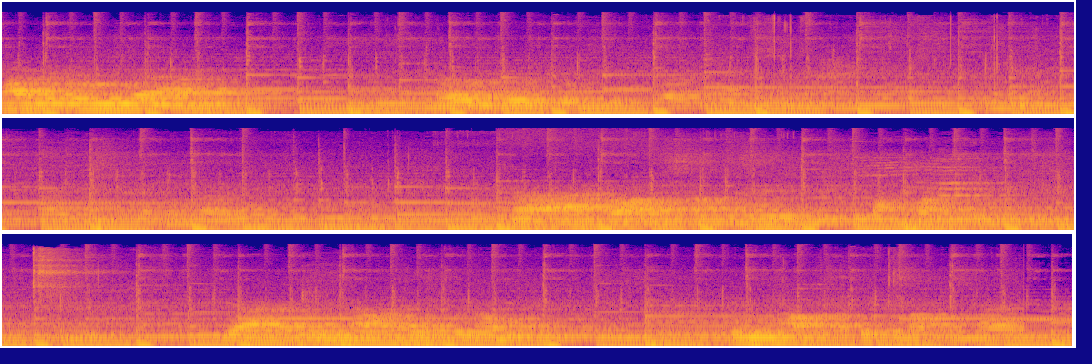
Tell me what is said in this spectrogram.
Hallelujah. Đã có xong rồi làm bắt gia đình nào này của nó nhưng họ thực mắc này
